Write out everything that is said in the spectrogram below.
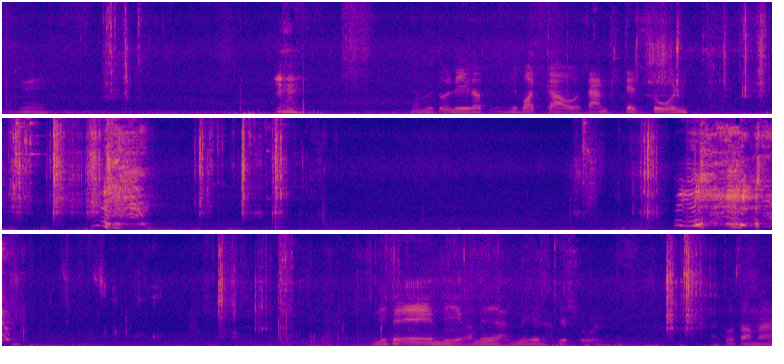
โอเค ยังไม่ตัวนี้ครับนี่บอร์ดเก่าสามเจ็ดศูนย์นี่เป็น AMD ครับไม่ใช่ไม่ใช่สามเจ็ดศูนย์ตัวต่อมา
